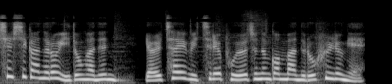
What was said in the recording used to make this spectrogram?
실시간으로 이동하는 열차의 위치를 보여주는 것만으로 훌륭해.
